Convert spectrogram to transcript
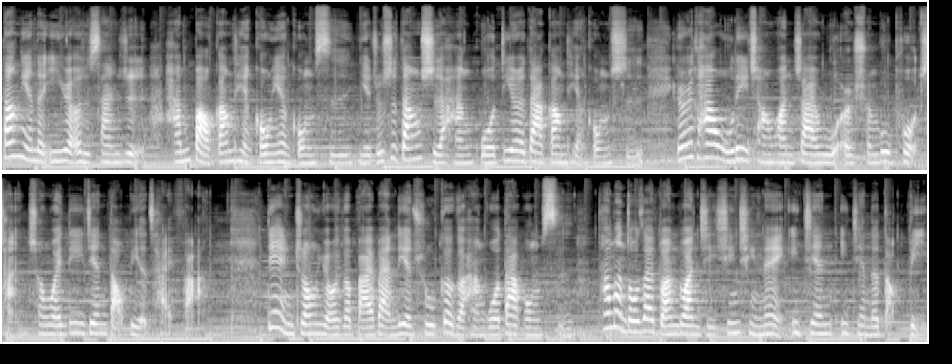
当年的一月二十三日，韩宝钢铁工业公司，也就是当时韩国第二大钢铁公司，由于它无力偿还债务而宣布破产，成为第一间倒闭的财阀。电影中有一个白板列出各个韩国大公司，他们都在短短几星期内一间一间的倒闭，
